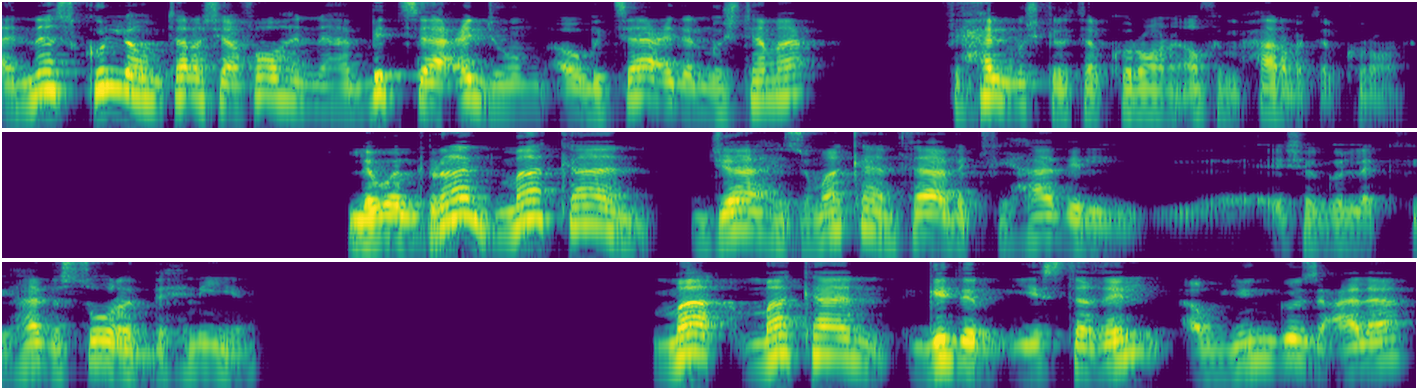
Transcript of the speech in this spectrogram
الناس كلهم ترى شافوها إنها بتساعدهم أو بتساعد المجتمع في حل مشكلة الكورونا أو في محاربة الكورونا لو. البراند ما كان جاهز وما كان ثابت في هذه ال- إيش أقول لك في هذه الصورة الذهنية ما ما كان قدر يستغل أو ينقز على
